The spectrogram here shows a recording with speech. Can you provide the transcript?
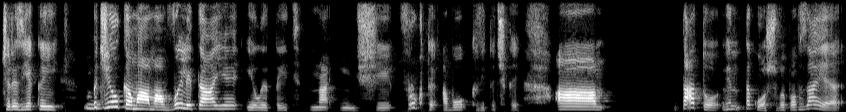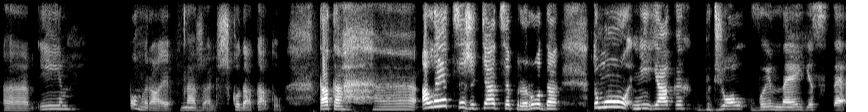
через який бджілка мама вилітає і летить на інші фрукти або квіточки. А тато він також виповзає е, і помирає. На жаль, шкода тату. Тата. Е, але це життя, це природа. Тому ніяких бджол ви не їсте.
